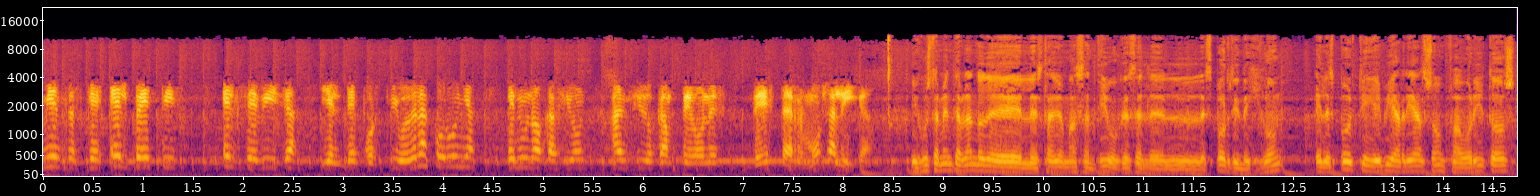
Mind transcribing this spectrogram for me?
mientras que el Betis, el Sevilla y el Deportivo de La Coruña en una ocasión han sido campeones esta hermosa liga. Y justamente hablando del estadio más antiguo, que es el del Sporting de Gijón, el Sporting y el Villarreal son favoritos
